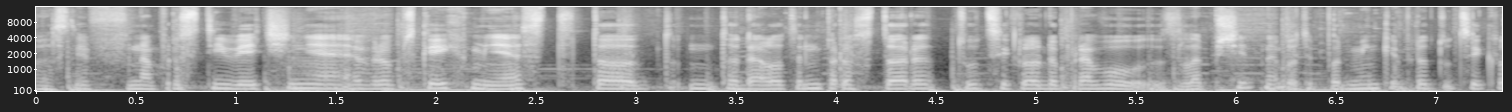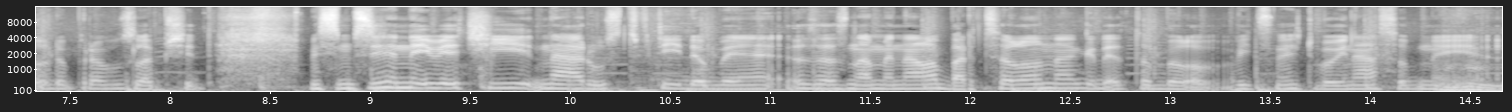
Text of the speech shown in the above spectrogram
vlastně v naprosté většině evropských měst to, to, to dalo ten prostor tu cyklodopravu zlepšit, nebo ty podmínky pro tu cyklodopravu zlepšit. Myslím si, že největší nárůst v té době zaznamenala Barcelona, kde to bylo víc než dvojnásobný mm.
